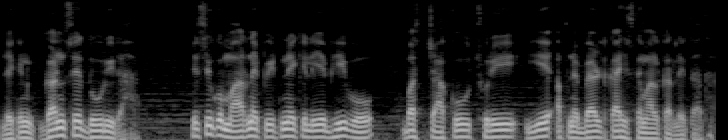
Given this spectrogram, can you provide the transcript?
लेकिन गन से दूर ही रहा। किसी को मारने पीटने के लिए भी वो बस चाकू, छुरी, ये अपने बेल्ट का इस्तेमाल कर लेता था।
